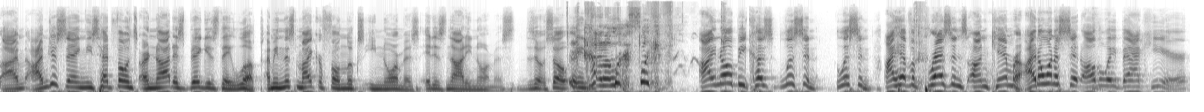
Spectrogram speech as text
I'm, I'm just saying these headphones are not as big as they look. I mean, this microphone looks enormous. It is not enormous. So, so it kind of looks like. I know because listen, listen, I have a presence on camera. I don't want to sit all the way back here.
